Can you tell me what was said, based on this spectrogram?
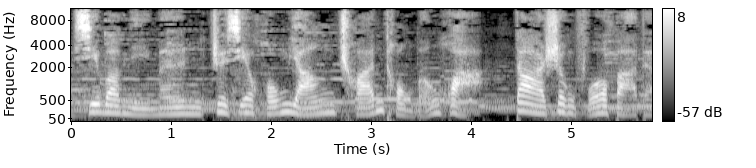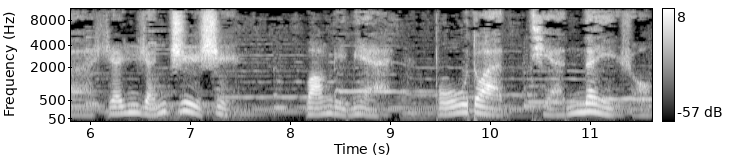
希望你们这些弘扬传统文化、大圣佛法的仁人志士，往里面不断填内容。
